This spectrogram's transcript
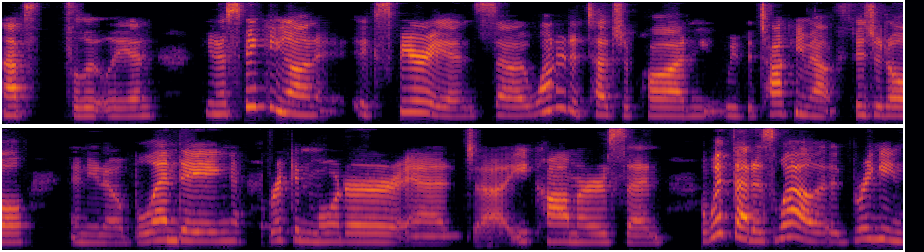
Absolutely. And you know, speaking on experience, so I wanted to touch upon we've been talking about digital and you know blending brick and mortar and uh, e-commerce and with that as well bringing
